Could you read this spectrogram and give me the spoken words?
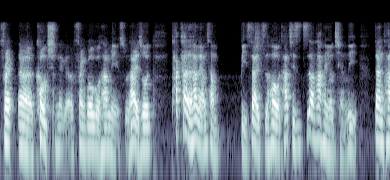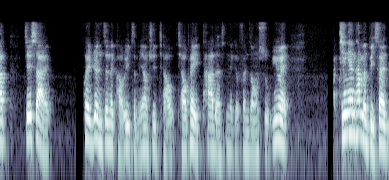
Frank 呃 Coach 那个 Frank Vogel 他们也说，他也说他看了他两场比赛之后，他其实知道他很有潜力，但他接下来会认真的考虑怎么样去调调配他的那个分钟数，因为今天他们比赛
